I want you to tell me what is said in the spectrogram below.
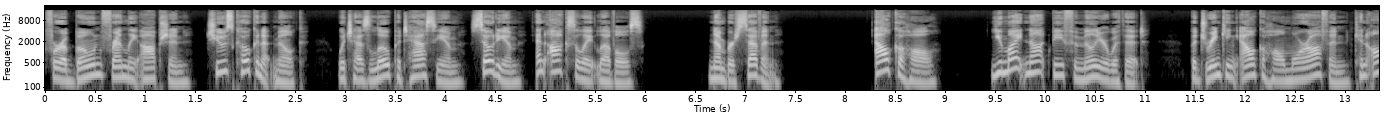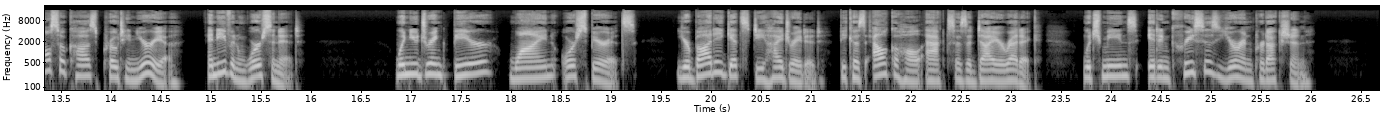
For a bone friendly option, choose coconut milk, which has low potassium, sodium, and oxalate levels. Number 7. Alcohol. You might not be familiar with it, but drinking alcohol more often can also cause proteinuria and even worsen it. When you drink beer, wine, or spirits, your body gets dehydrated because alcohol acts as a diuretic, which means it increases urine production.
